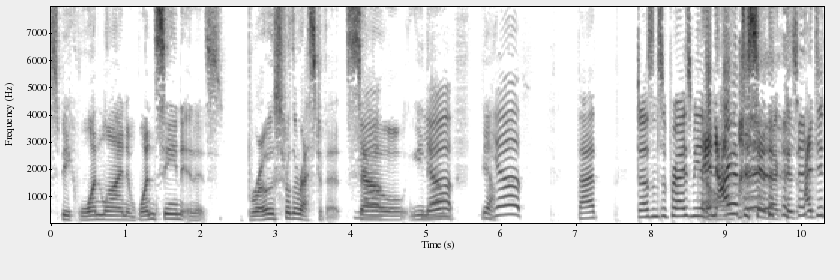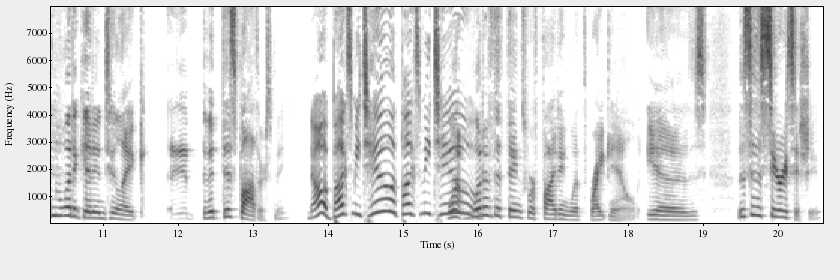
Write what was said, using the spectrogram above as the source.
speak one line in one scene, and it's bros for the rest of it. So, you know. Yep. Yeah. Yep. That doesn't surprise me at And all. And I have to say that because I didn't want to get into like, but this bothers me. no, it bugs me too. It bugs me too. One, one of the things we're fighting with right now is this is a serious issue.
